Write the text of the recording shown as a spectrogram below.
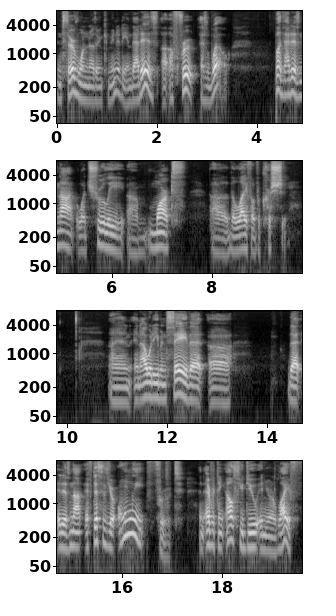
and serve one another in community, and that is a, a fruit as well. But that is not what truly um, marks uh, the life of a Christian. And and I would even say that uh, that it is not if this is your only fruit and everything else you do in your life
